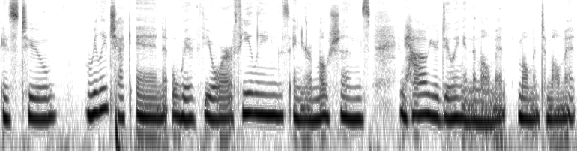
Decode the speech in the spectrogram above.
is to really check in with your feelings and your emotions and how you're doing in the moment, moment to moment.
